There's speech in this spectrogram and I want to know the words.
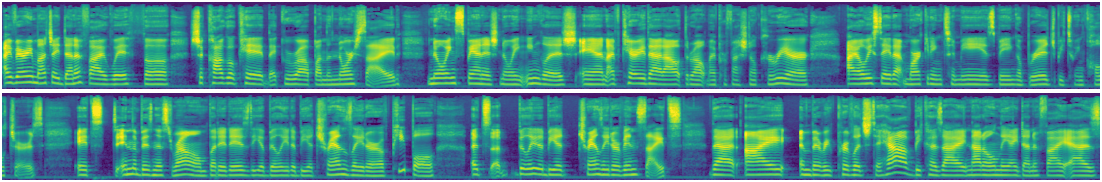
I very much identify with the Chicago kid that grew up on the north side, knowing Spanish, knowing English, and I've carried that out throughout my professional career. I always say that marketing to me is being a bridge between cultures it's in the business realm, but it is the ability to be a translator of people. It's ability to be a translator of insights that I am very privileged to have because I not only identify as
